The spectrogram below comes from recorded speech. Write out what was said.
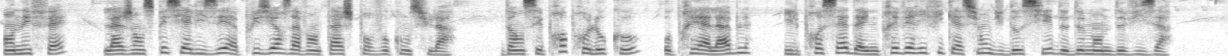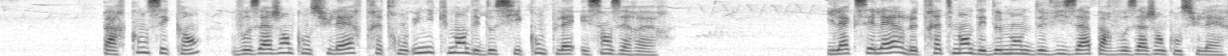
En effet, l'agent spécialisé a plusieurs avantages pour vos consulats. Dans ses propres locaux, au préalable, il procède à une prévérification du dossier de demande de visa. Par conséquent, vos agents consulaires traiteront uniquement des dossiers complets et sans erreur. Il accélère le traitement des demandes de visa par vos agents consulaires.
